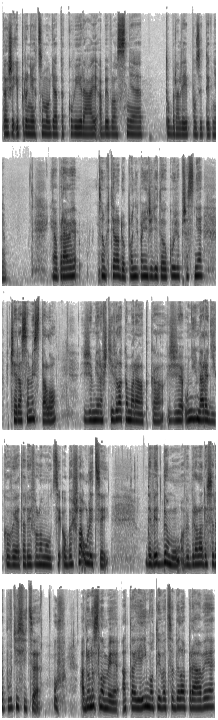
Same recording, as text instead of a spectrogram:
takže i pro ně chceme udělat takový ráj, aby vlastně to brali pozitivně. Já právě jsem chtěla doplnit paní ředitelku, že přesně včera se mi stalo, že mě navštívila kamarádka, že u nich na Radíkově tady v Olomouci obešla ulici, devět domů a vybrala deset a půl tisíce. Uf. A donesla mi je. A ta její motivace byla právě,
